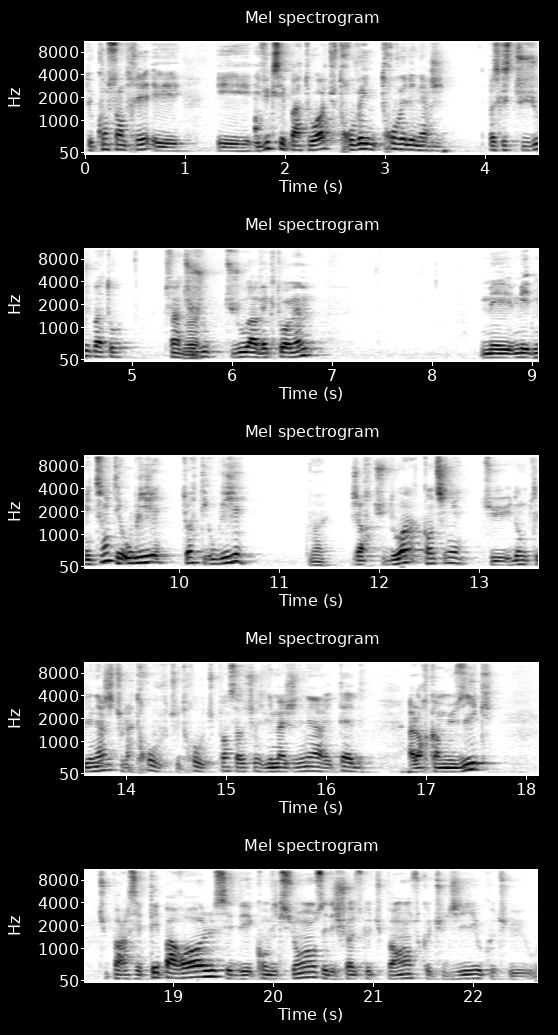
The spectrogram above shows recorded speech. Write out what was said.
Te concentrer et, et, et vu que c'est pas toi, tu trouvais, trouver l'énergie. Parce que tu joues pas toi, enfin, tu, Ouais. joues, tu joues avec toi-même, mais, mais, mais de toute façon, t'es obligé. Tu vois, t'es obligé. Ouais. Genre, tu dois continuer. Tu, donc, l'énergie, tu la trouves. Tu trouves, tu penses à autre chose. L'imaginaire, il t'aide. Alors qu'en musique, tu parles, c'est tes paroles, c'est des convictions, c'est des choses que tu penses, que tu dis, ou, que tu, ou,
